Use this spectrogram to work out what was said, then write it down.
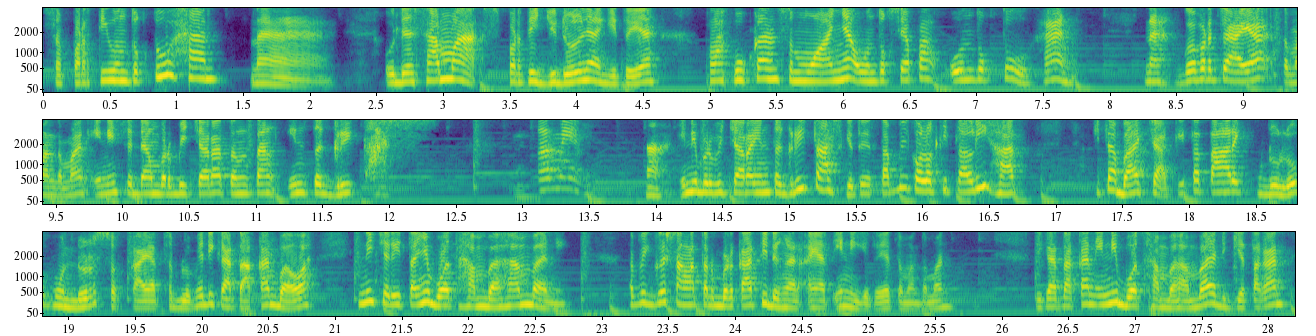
seperti untuk Tuhan. Nah, udah sama seperti judulnya gitu ya. Lakukan semuanya untuk siapa? Untuk Tuhan. Nah, gue percaya teman-teman ini sedang berbicara tentang integritas. amin Nah, ini berbicara integritas gitu ya. Tapi kalau kita lihat, kita baca, kita tarik dulu mundur kayak sebelumnya dikatakan bahwa ini ceritanya buat hamba-hamba nih. Tapi gue sangat terberkati dengan ayat ini gitu ya teman-teman. Dikatakan ini buat hamba-hamba, dikatakan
